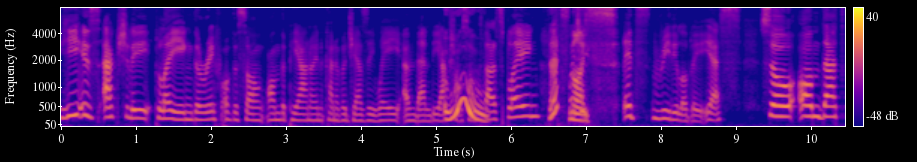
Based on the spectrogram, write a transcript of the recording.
he is actually playing the riff of the song on the piano in kind of a jazzy way and then the actual Ooh. song starts playing That's which is- nice. it's really lovely yes so on that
